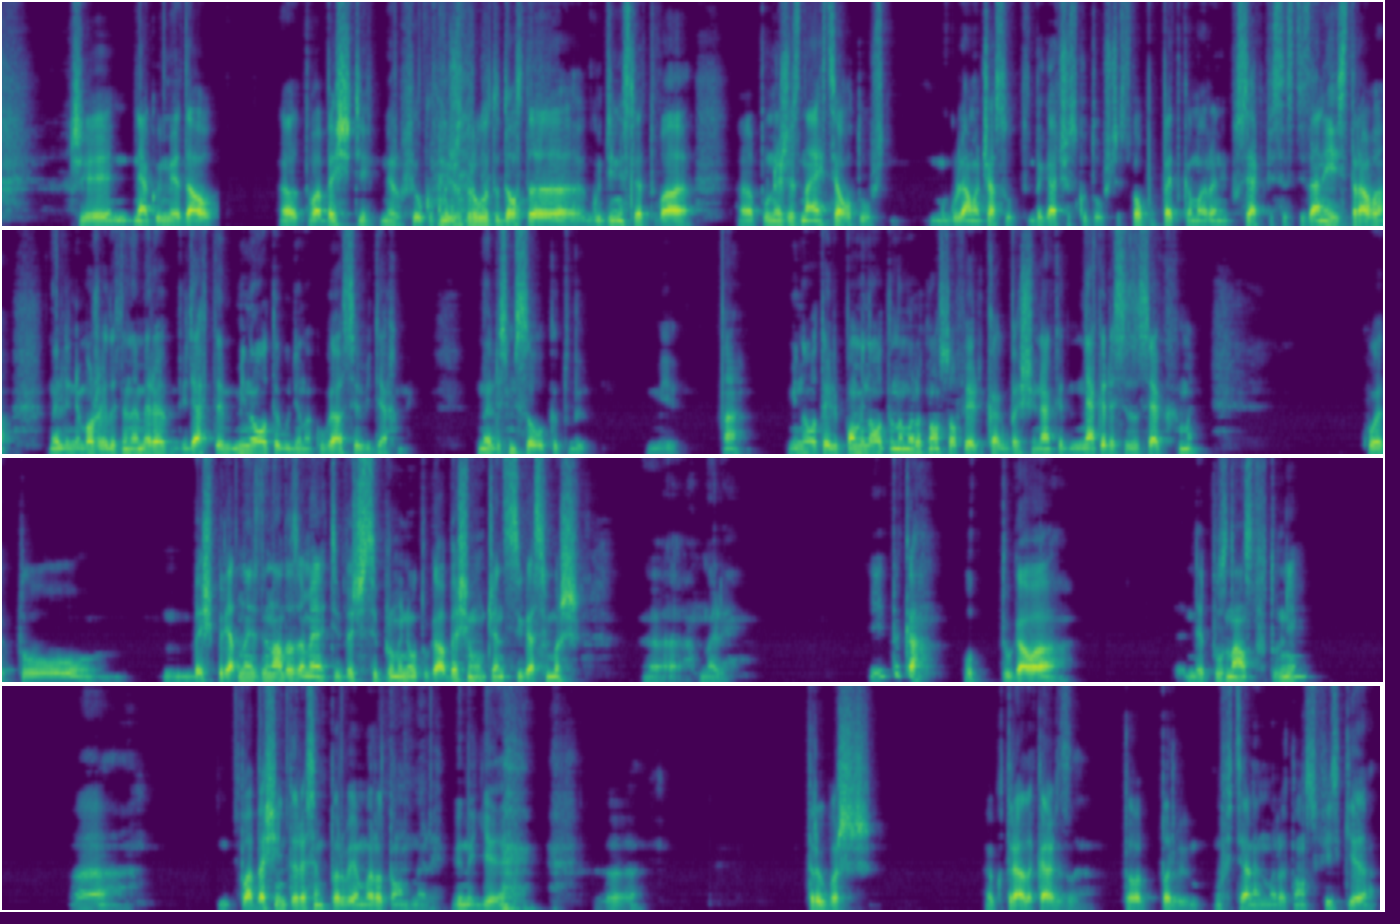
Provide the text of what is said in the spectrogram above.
Че някой ми е дал. А, това беше ти, Мирофилков. Между другото, доста години след това, а, понеже знаех цялото голяма част от бегаческото общество по пет камарани, по всякакви състезания и страва, нали, не можех да те намеря. Видяхте миналата година, кога се видяхме. Нали, смисъл, като ми... А, миналата или по-миналата на Маратон София или как беше. Някъде, някъде се засякахме, което беше приятна изненада за мен. Ти вече се променил тогава, беше момченце, сега си мъж. А, нали. И така, от тогава непознанството ни. А, това беше интересен първия маратон, нали. Винаги е. А, тръгваш ако трябва да кажа за този първи официален маратон с Фиския,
